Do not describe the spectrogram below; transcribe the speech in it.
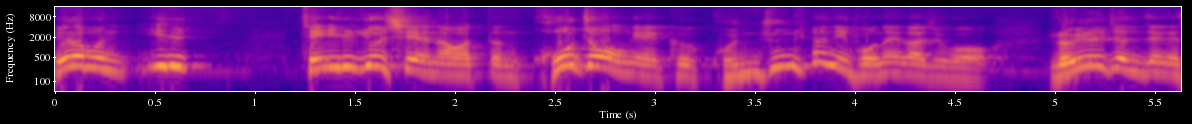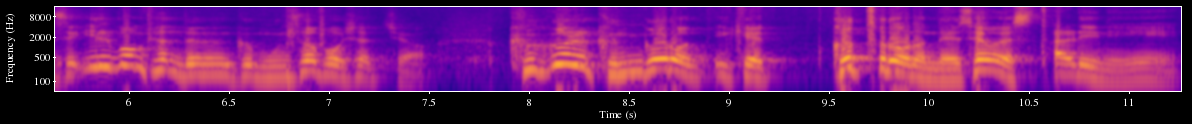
여러분, 일, 제1교시에 나왔던 고종의 그 권중현이 보내가지고 러일 전쟁에서 일본 편 드는 그 문서 보셨죠? 그걸 근거로 이렇게 겉으로는 내세워요, 스탈린이.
